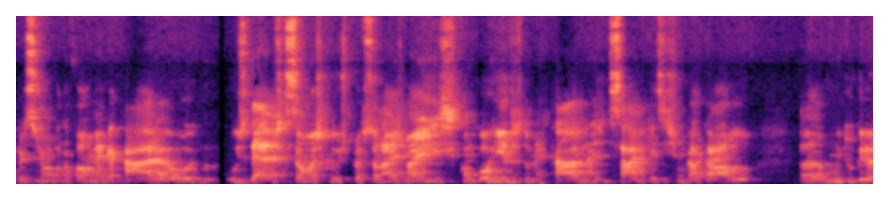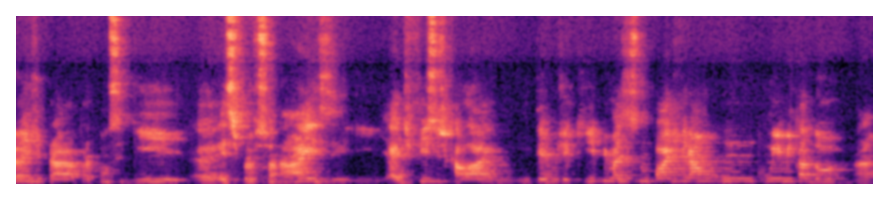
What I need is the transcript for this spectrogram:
preciso de uma plataforma mega cara, ou os devs que são acho que os profissionais mais concorridos do mercado, né? A gente sabe que existe um gargalo uh, muito grande para conseguir uh, esses profissionais e, e, é difícil escalar em, em, termos de equipe, mas isso não pode virar um, um, um limitador. Né?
